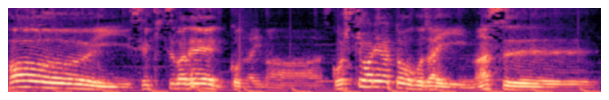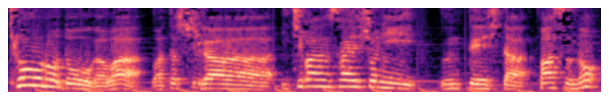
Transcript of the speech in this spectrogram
はーい、関つばでございます。ご視聴ありがとうございます。今日の動画は私が一番最初に運転したバスの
